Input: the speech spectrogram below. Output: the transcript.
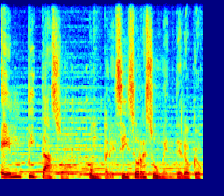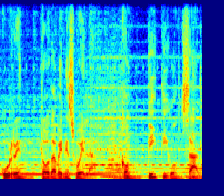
El Pitazo, un preciso resumen de lo que ocurre en toda Venezuela, con Titi González.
